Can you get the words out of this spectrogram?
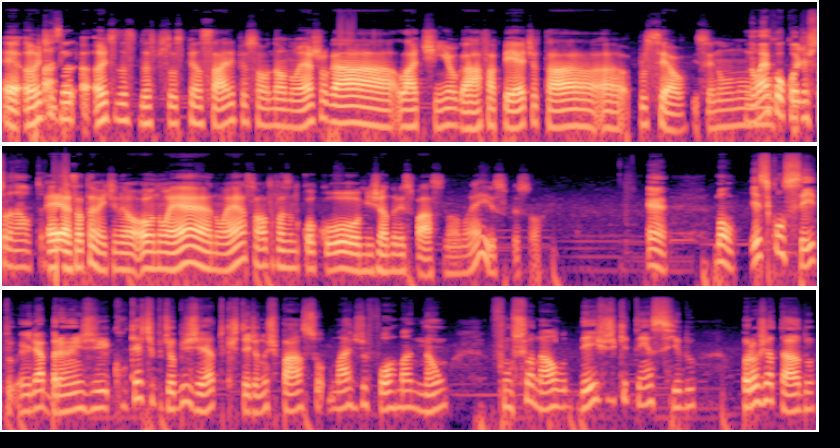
É, antes, da, antes das, das, pessoas pensarem, pessoal, não, não é jogar latinha ou garrafa PET tá uh, pro céu. Isso aí não, não. Não é cocô de astronauta. É, exatamente. Não, ou não é, não é astronauta fazendo cocô, mijando no espaço. Não, não é isso, pessoal. É. Bom, esse conceito ele abrange qualquer tipo de objeto que esteja no espaço, mas de forma não funcional, desde que tenha sido projetado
